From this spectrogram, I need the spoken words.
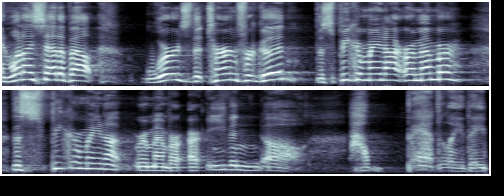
And what I said about words that turn for good, the speaker may not remember, the speaker may not remember or even know how badly they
